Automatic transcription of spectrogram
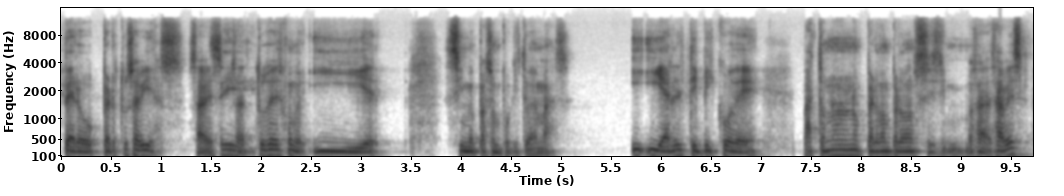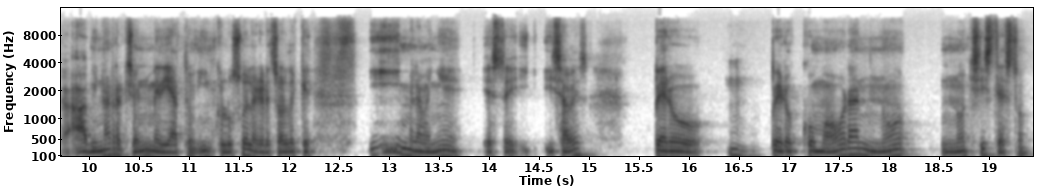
pero, pero tú sabías, ¿sabes? Sí. O sea, tú sabes cuando... Y eh, sí me pasó un poquito de más. Y, y era el típico de Pato, no, no, no, perdón, perdón. O sea, ¿sabes? Había una reacción inmediata, incluso el agresor de que, y me la bañé, este, y, ¿sabes? Pero, pero como ahora no, no existe esto,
